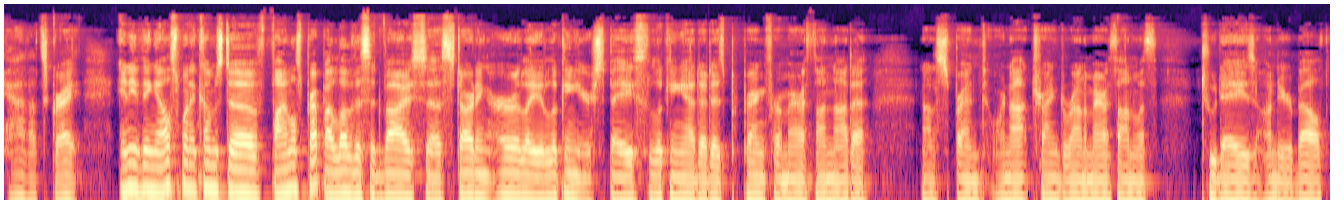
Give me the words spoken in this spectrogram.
Yeah, that's great. Anything else when it comes to finals prep? I love this advice. Uh, starting early, looking at your space, looking at it as preparing for a marathon, not a not a sprint, or not trying to run a marathon with two days under your belt.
